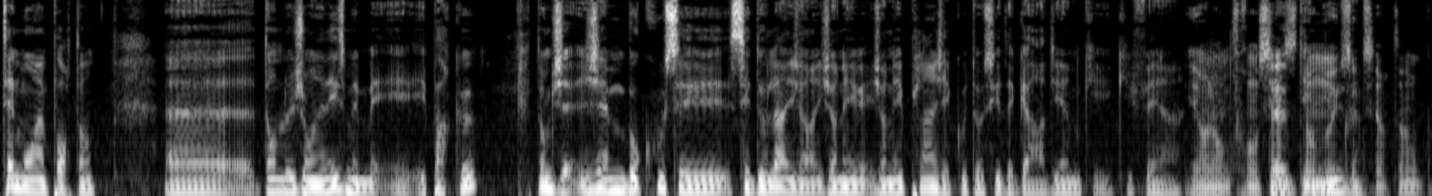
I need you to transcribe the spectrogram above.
tellement important euh, dans le journalisme mais, et, et pas que. Donc j'ai- j'aime beaucoup ces, ces deux-là. J'en ai j'en ai plein. J'écoute aussi The Guardian qui qui fait un, Et en langue française, t'en écoutes certains ou pas?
